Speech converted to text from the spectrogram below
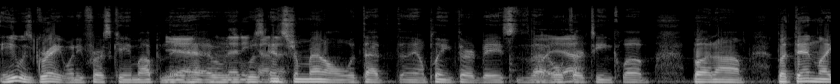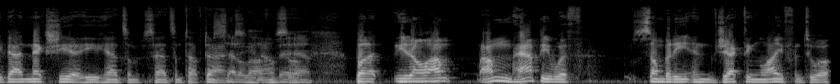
he was great when he first came up, and Yeah, had, and then was, he was kinda- instrumental with that you know playing third base that Oh, old yeah. thirteen club. But um, but then like that next year he had some had some tough times. Settled you off know, a bit, so. yeah. But you know, I'm I'm happy with somebody injecting life into a,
